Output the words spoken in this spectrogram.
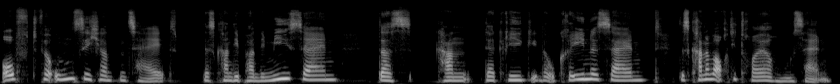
oft verunsichernden Zeit. Das kann die Pandemie sein, das kann der Krieg in der Ukraine sein, das kann aber auch die Teuerung sein.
